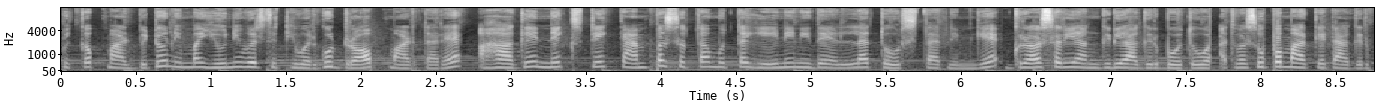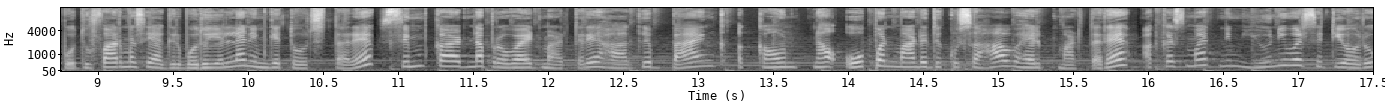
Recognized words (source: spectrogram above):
ಪಿಕಪ್ ಮಾಡ್ಬಿಟ್ಟು ನಿಮ್ಮ ಯೂನಿವರ್ಸಿಟಿ ಯೂನಿವರ್ಸಿಟಿವರೆಗೂ ಡ್ರಾಪ್ ಮಾಡ್ತಾರೆ. ಹಾಗೆ ನೆಕ್ಸ್ಟ್ ಡೇ ಕ್ಯಾಂಪಸ್ ಸುತ್ತಮುತ್ತ ಏನೇನಿದೆ ಎಲ್ಲ ತೋರಿಸ್ತಾರೆ ನಿಮ್ಗೆ. ಗ್ರಾಸರಿ ಅಂಗಡಿ ಆಗಿರ್ಬೋದು ಅಥವಾ ಸೂಪರ್ ಮಾರ್ಕೆಟ್ ಆಗಿರ್ಬೋದು ಫಾರ್ಮಸಿ ಆಗಿರ್ಬೋದು ಎಲ್ಲ ನಿಮ್ಗೆ ತೋರಿಸ್ತಾರೆ. ಸಿಮ್ ಕಾರ್ಡ್ನ ಪ್ರೊವೈಡ್ ಮಾಡ್ತಾರೆ. ಹಾಗೆ ಬ್ಯಾಂಕ್ ಅಕೌಂಟ್ನ ಓಪನ್ ಮಾಡೋದಕ್ಕೂ ಸಹ ಹೆಲ್ಪ್ ಮಾಡ್ತಾರೆ. ಅಕಸ್ಮಾತ್ ನಿಮ್ ಯೂನಿವರ್ಸಿಟಿಯವರು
